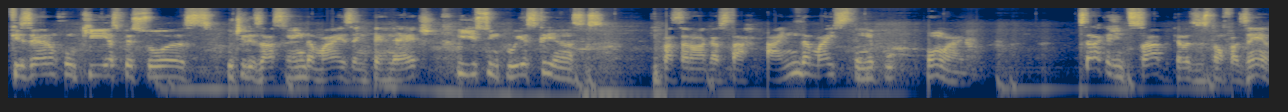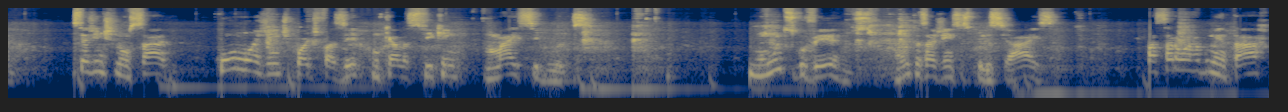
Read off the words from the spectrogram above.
fizeram com que as pessoas utilizassem ainda mais a internet, e isso inclui as crianças, que passaram a gastar ainda mais tempo online. Será que a gente sabe o que elas estão fazendo? Se a gente não sabe, como a gente pode fazer com que elas fiquem mais seguras? Muitos governos, muitas agências policiais passaram a argumentar,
